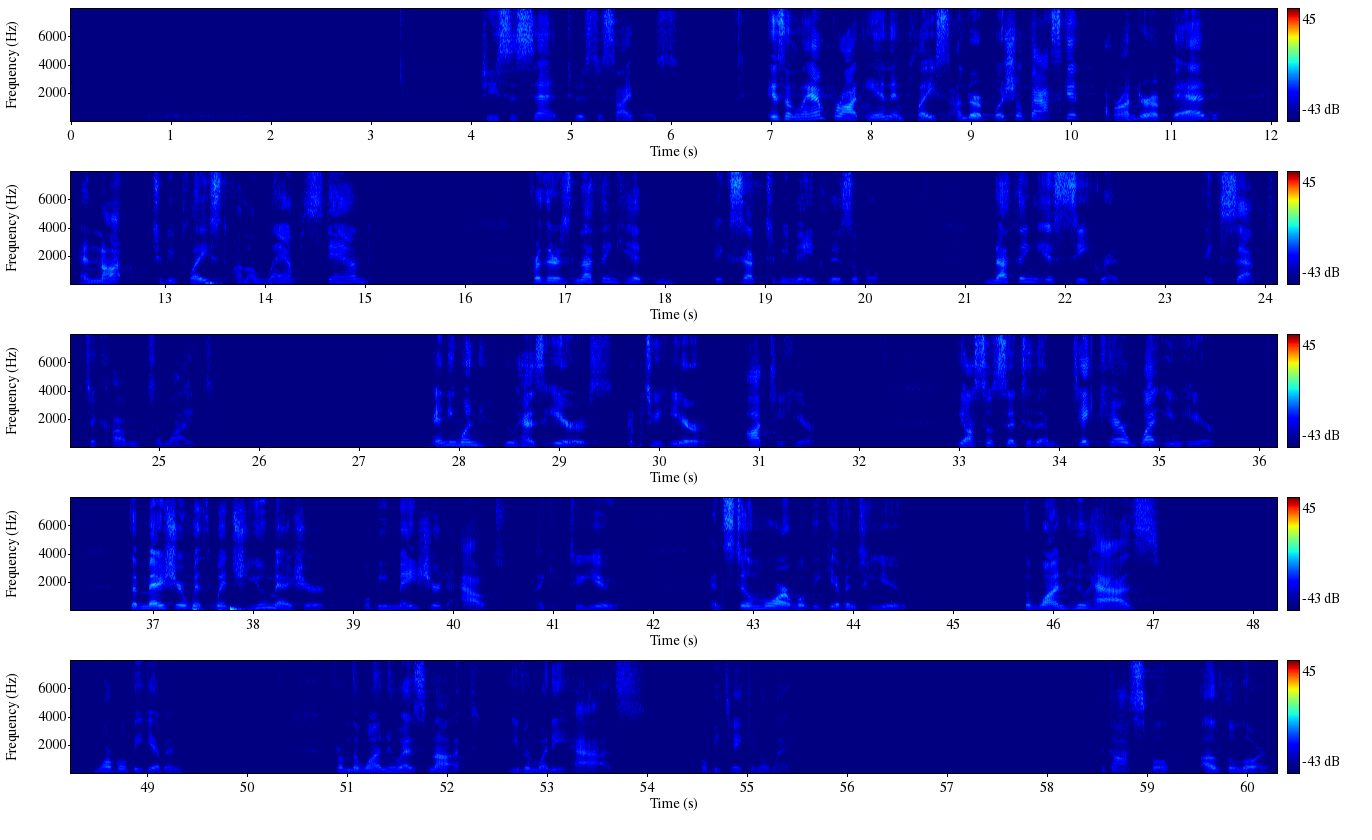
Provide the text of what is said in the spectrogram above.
Jesus said to his disciples, Is a lamp brought in and placed under a bushel basket or under a bed and not to be placed on a lampstand? For there is nothing hidden except to be made visible. Nothing is secret except to come to light. Anyone who has ears to hear ought to hear. He also said to them, Take care what you hear. The measure with which you measure will be measured out to you, and still more will be given to you. The one who has, more will be given. From the one who has not, even what he has will be taken away. The Gospel of the Lord.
